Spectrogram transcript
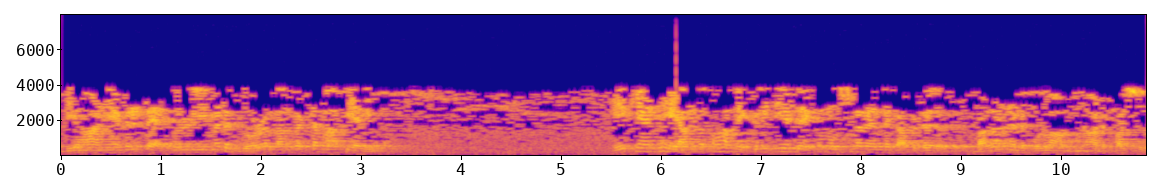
ධ්‍යානයකට ඇතුල් වීමට දොර ළඟටම අපි ඇවිල්ලා. ඒ කියන්නේ අංග පහම එක විදිහට එකම හුස්ම රැල්ලක අපිට බලන්නට පුළුවන් වුණාට පස්සෙ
